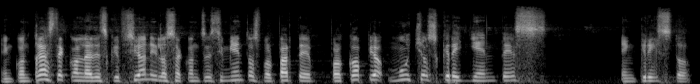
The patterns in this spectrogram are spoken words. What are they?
En contraste con la descripción y los acontecimientos por parte de Procopio, muchos creyentes en Cristo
